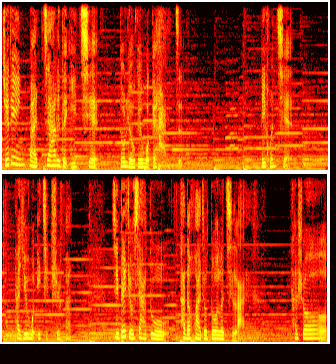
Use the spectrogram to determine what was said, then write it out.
决定把家里的一切都留给我给孩子。离婚前，他约我一起吃饭，几杯酒下肚，他的话就多了起来。他说：“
